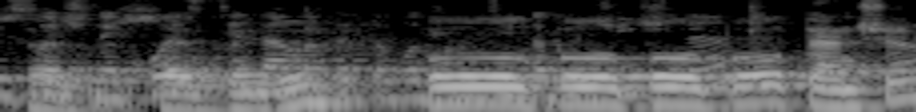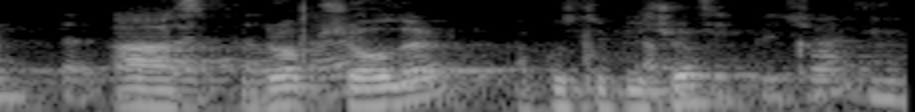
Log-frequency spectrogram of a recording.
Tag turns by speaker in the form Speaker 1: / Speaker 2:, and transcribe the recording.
Speaker 1: височной кости, да, вот это вот
Speaker 2: Pull, pull, pull, pull, tension. Ask, drop shoulder.
Speaker 3: Опусти плечо.
Speaker 1: Опустить плечо.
